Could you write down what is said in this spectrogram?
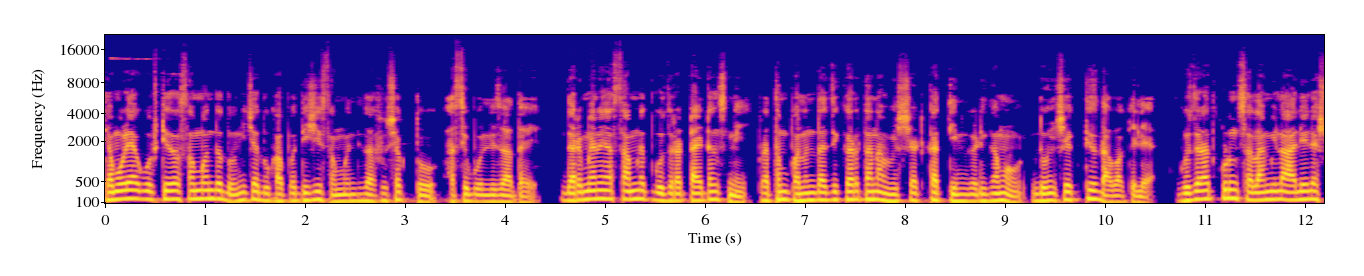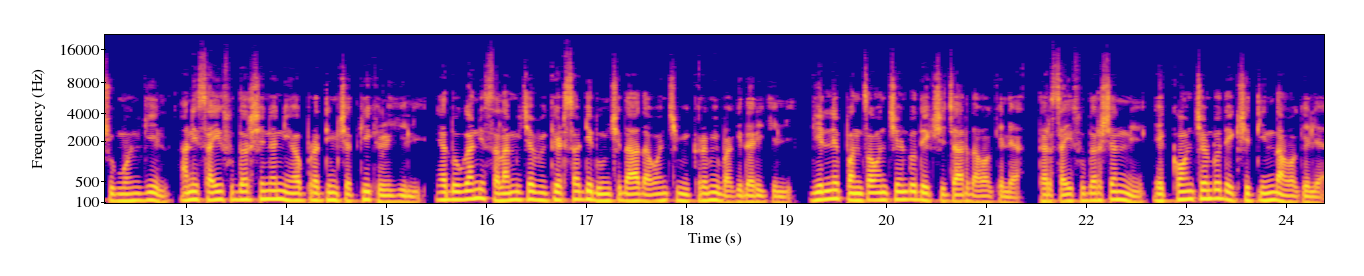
त्यामुळे या गोष्टीचा संबंध धोनीच्या दुखापतीशी संबंधित असू शकतो असे बोलले जात आहे. दरम्यान या सामन्यात गुजरात टायटन्सने प्रथम फलंदाजी करताना वीस षटकात तीन गडी गमावून दोनशे एकतीस धावा केल्या. गुजरातकडून सलामीला आलेल्या शुभमन गिल आणि साई सुदर्शन यांनी अप्रतिम शतकी खेळी केली. या दोघांनी सलामीच्या विकेटसाठी दोनशे दहा धावांची विक्रमी भागीदारी केली. गिलने पंचावन्न चेंडूत एकशे चार धावा केल्या तर साई सुदर्शनने एकावन्न चेंडूत एकशे तीन धावा केल्या.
